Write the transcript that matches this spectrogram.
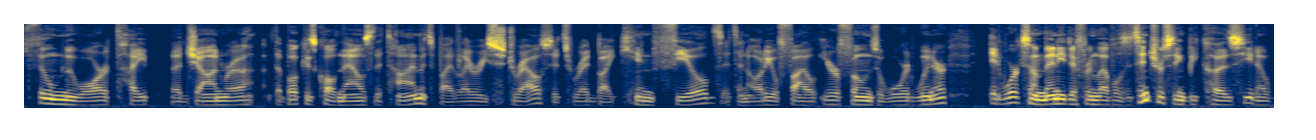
film noir type uh, genre. The book is called Now's the Time. It's by Larry Strauss. It's read by Kim Fields. It's an AudioFile earphones award winner. It works on many different levels. It's interesting because, you know,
